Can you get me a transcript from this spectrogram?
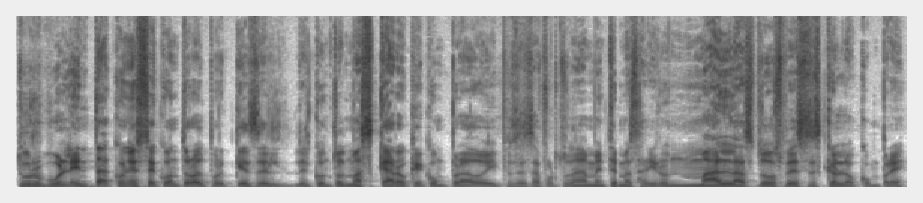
turbulenta con este control porque es el, el control más caro que he comprado y pues desafortunadamente me salieron mal las dos veces que lo compré.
